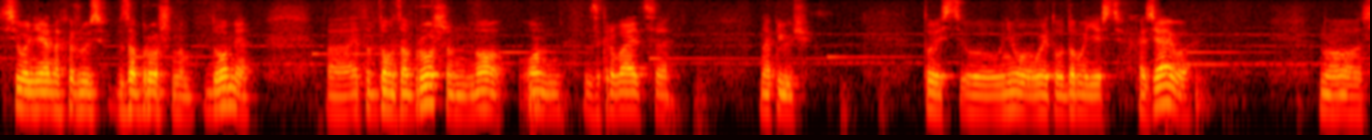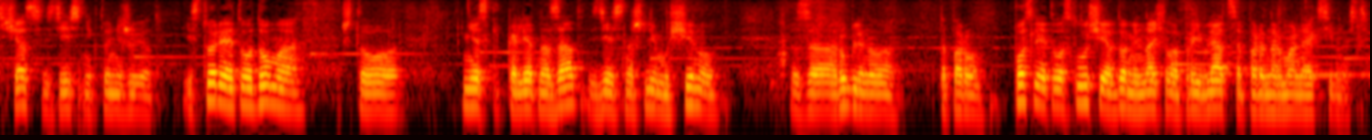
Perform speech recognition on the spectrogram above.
Сегодня я нахожусь в заброшенном доме. Э, Этот дом заброшен, но он закрывается на ключ. То есть у него, у этого дома есть хозяева, но сейчас здесь никто не живет. История этого дома, что несколько лет назад здесь нашли мужчину, зарубленного топором. После этого случая в доме начала проявляться паранормальная активность.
